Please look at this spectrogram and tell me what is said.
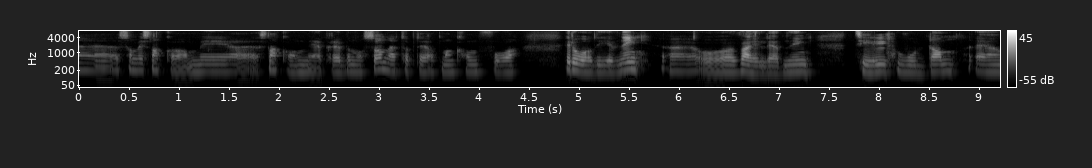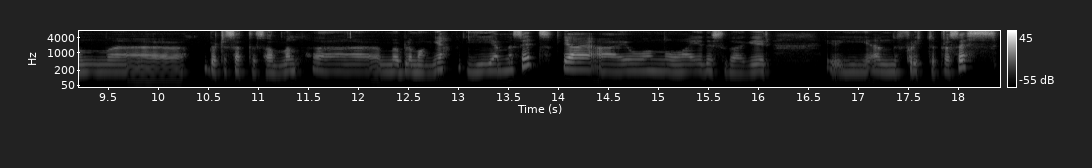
uh, som vi snakka om, i- om med Preben også, nettopp det at man kan få rådgivning og veiledning til hvordan en burde sette sammen møblementet i hjemmet sitt. Jeg er jo nå i disse dager i en flytteprosess.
